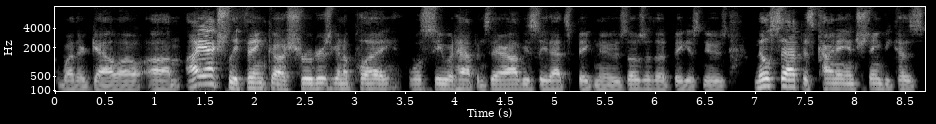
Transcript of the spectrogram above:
whether Gallo. Um, I actually think uh, Schroeder's going to play. We'll see what happens there. Obviously, that's big news. Those are the biggest news. Millsap is kind of interesting because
